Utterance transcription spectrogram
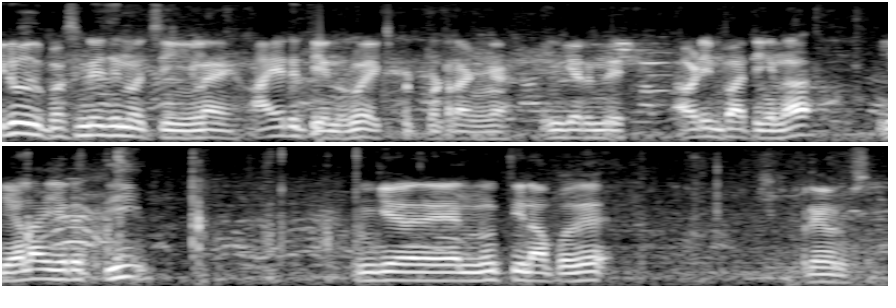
இருபது பர்சன்டேஜ்னு வச்சிங்களேன் ஆயிரத்தி ஐநூறுரூவா எக்ஸ்பெக்ட் பண்ணுறாங்க இங்கேருந்து அப்படின்னு பார்த்தீங்கன்னா ஏழாயிரத்தி இங்கே நூற்றி நாற்பது ஒரே ஒரு நிமிஷம்.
